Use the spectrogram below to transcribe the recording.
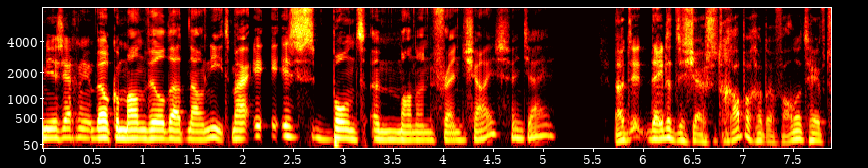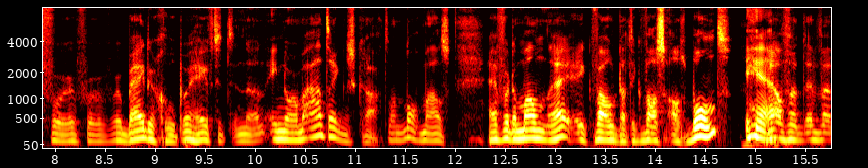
Je zegt nu, welke man wil dat nou niet? Maar is Bond een mannen-franchise, vind jij? Nou, dit- nee, dat is juist het grappige ervan. Het heeft voor, voor, voor beide groepen heeft het een, een enorme aantrekkingskracht. Want nogmaals, hè, voor de man, hè, ik wou dat ik was als Bond. Ja. Hè, of wat, w-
